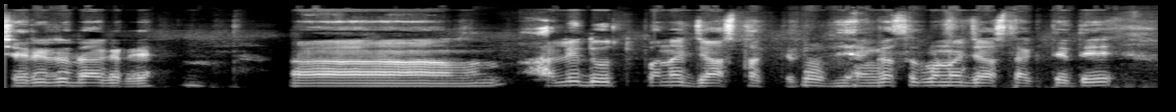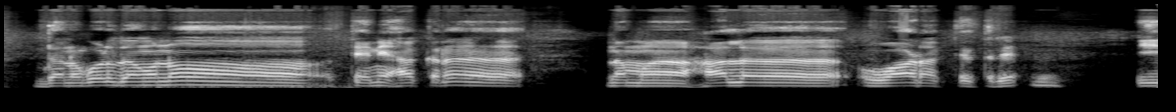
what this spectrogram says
ಶರೀರದಾಗ ರೀ ಹಾಲಿದ ಉತ್ಪನ್ನ ಜಾಸ್ತಿ ಆಗ್ತೈತಿ ಹೆಂಗಸಗೂ ಜಾಸ್ತಿ ಆಗ್ತೈತಿ ದನಗಳ್ದಂಗೂ ತೆನೆ ಹಾಕ್ರ ನಮ್ಮ ಹಾಲು ವಾಡ್ ಆಗ್ತೈತ್ರಿ. ಈ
